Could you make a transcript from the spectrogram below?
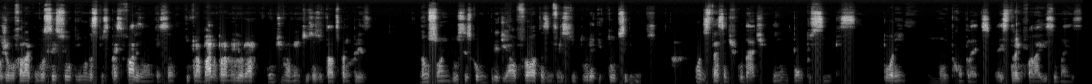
Hoje eu vou falar com vocês sobre uma das principais falhas na manutenção que trabalham para melhorar continuamente os resultados para a empresa. não só indústrias, como predial, frotas, infraestrutura e todos os segmentos. Onde está essa dificuldade? Em um ponto simples, porém muito complexo. É estranho falar isso, mas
